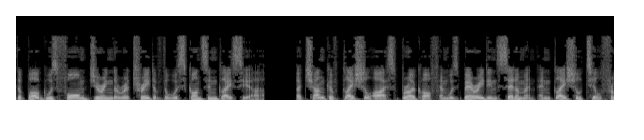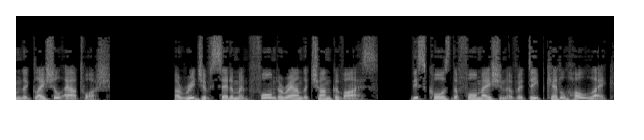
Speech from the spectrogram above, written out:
The bog was formed during the retreat of the Wisconsin Glacier. A chunk of glacial ice broke off and was buried in sediment and glacial till from the glacial outwash. A ridge of sediment formed around the chunk of ice. This caused the formation of a deep kettle hole lake.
